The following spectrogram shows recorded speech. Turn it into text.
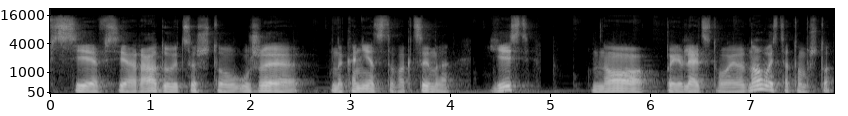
все-все радуются, что уже наконец-то вакцина есть, но появляется твоя новость о том, что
